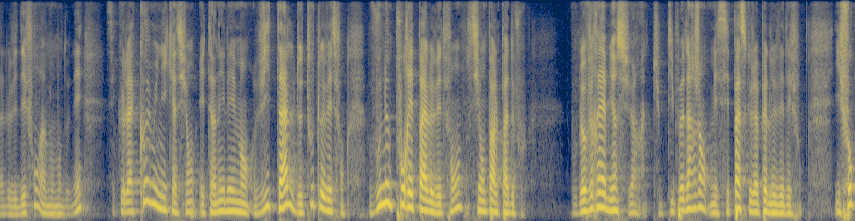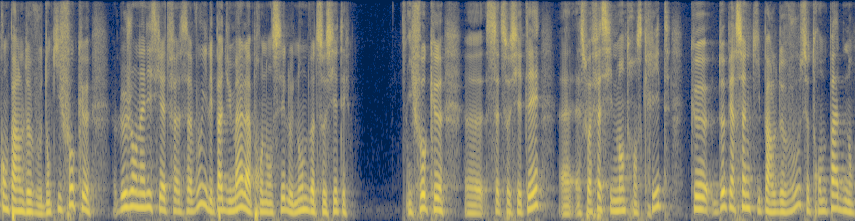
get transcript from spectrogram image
à lever des fonds à un moment donné, c'est que la communication est un élément vital de toute levée de fonds. Vous ne pourrez pas lever de fonds si on ne parle pas de vous. Vous leverez bien sûr un petit peu d'argent, mais ce n'est pas ce que j'appelle lever des fonds. Il faut qu'on parle de vous. Donc il faut que le journaliste qui va être face à vous, il n'ait pas du mal à prononcer le nom de votre société. Il faut que euh, cette société euh, soit facilement transcrite, que deux personnes qui parlent de vous ne se trompent pas de nom.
